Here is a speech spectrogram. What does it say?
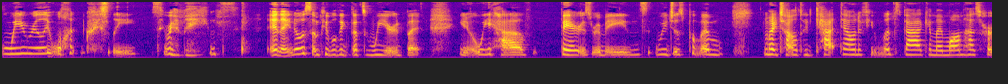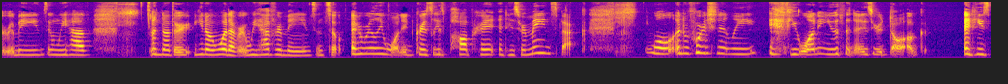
we really want Grizzly's remains. And I know some people think that's weird, but you know, we have Bear's remains. We just put my my childhood cat down a few months back and my mom has her remains and we have another, you know, whatever. We have remains and so I really wanted Grizzly's paw print and his remains back. Well, unfortunately, if you want to euthanize your dog and he's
